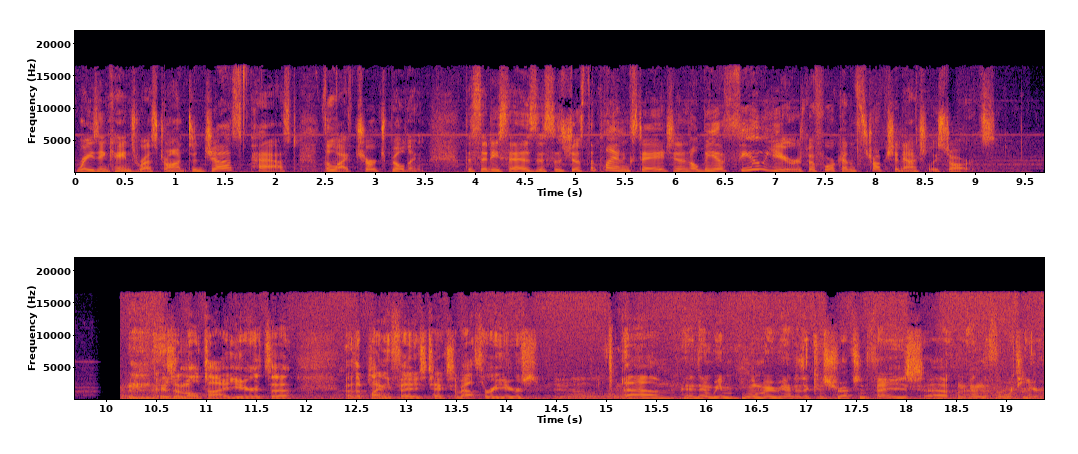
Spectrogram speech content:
Raising Cane's restaurant to just past the Life Church building. The city says this is just the planning stage and it'll be a few years before construction actually starts. It's a multi-year. It's a uh, the planning phase takes about three years, um, and then we will move into the construction phase uh, in the fourth year.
